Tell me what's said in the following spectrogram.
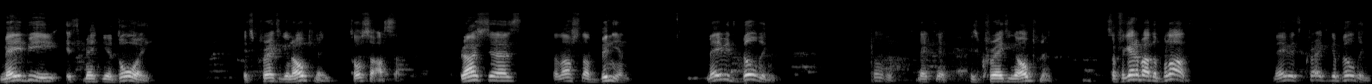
Maybe it's making a doorway. It's creating an opening. It's also awesome. Rashi says the lashon of binyan. Maybe it's building. Building. It's he's creating an opening. So forget about the blood. Maybe it's creating a building.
